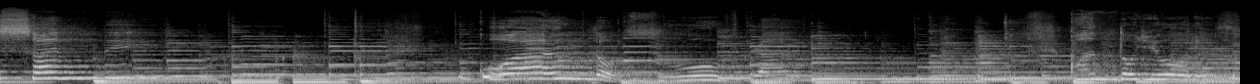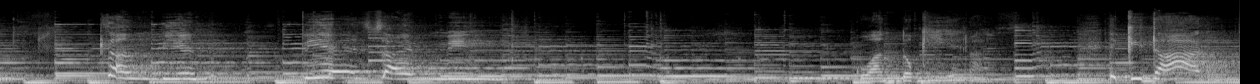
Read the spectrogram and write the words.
Piensa en mí cuando sufras, cuando llores, también piensa en mí. cuando quieras quitarme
